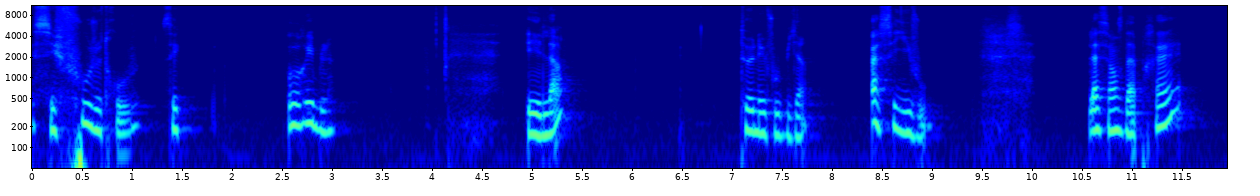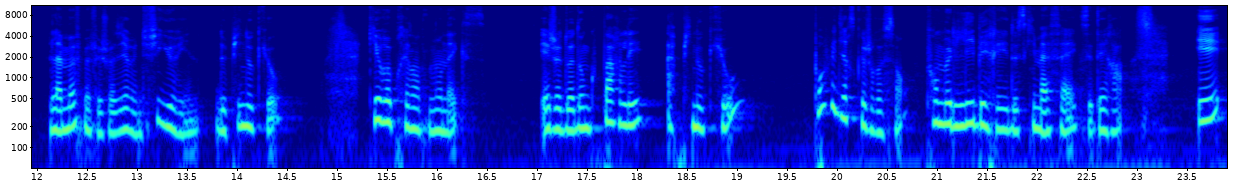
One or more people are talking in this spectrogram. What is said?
c'est fou, je trouve. C'est horrible. Et là, tenez-vous bien, asseyez-vous la séance d'après, la meuf me fait choisir une figurine de Pinocchio qui représente mon ex. Et je dois donc parler à Pinocchio pour lui dire ce que je ressens, pour me libérer de ce qu'il m'a fait, etc. Et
